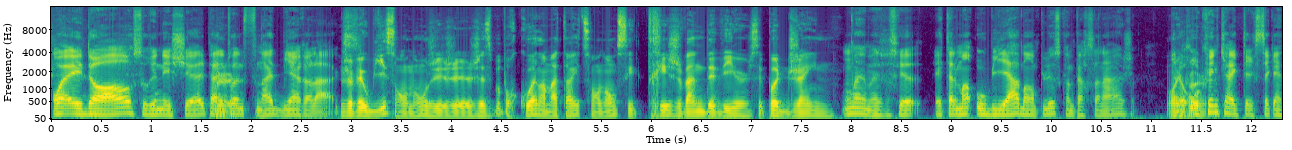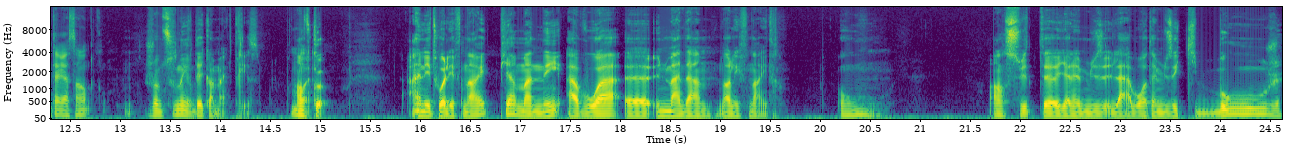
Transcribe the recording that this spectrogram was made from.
Ouais, elle est dehors sur une échelle, puis elle est Euh, une fenêtre bien relax. J'avais oublié son nom, je, je, je sais pas pourquoi dans ma tête, son nom c'est Trish Van Devere, c'est pas Jane. Ouais, mais parce qu'elle est tellement oubliable en plus comme personnage. Elle a je, aucune caractéristique intéressante. je vais me souvenir d'elle comme actrice. En Ouais. tout cas, elle nettoie les fenêtres, puis à un moment donné, elle voit euh, une madame dans les fenêtres. Oh! Ensuite, euh, il y a la, boîte à musique qui bouge.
